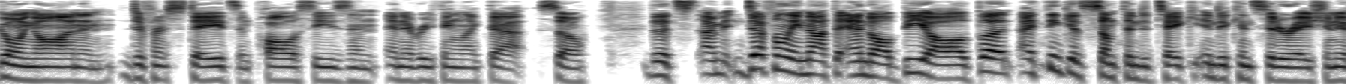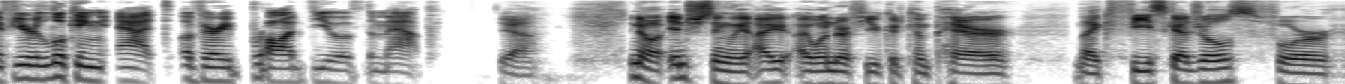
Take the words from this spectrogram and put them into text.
going on in different states and policies and, and everything like that. So that's, I mean, definitely not the end all be all, but I think it's something to take into consideration if you're looking at a very broad view of the map. Yeah. You know, interestingly, I, I wonder if you could compare like fee schedules for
